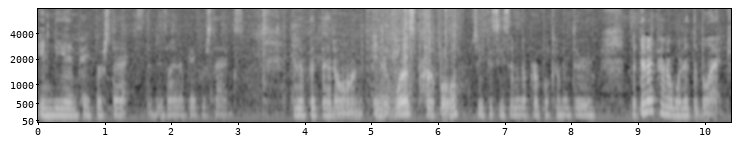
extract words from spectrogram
Indian paper stacks, the designer paper stacks and I put that on. And it was purple so you can see some of the purple coming through. But then I kind of wanted the black.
